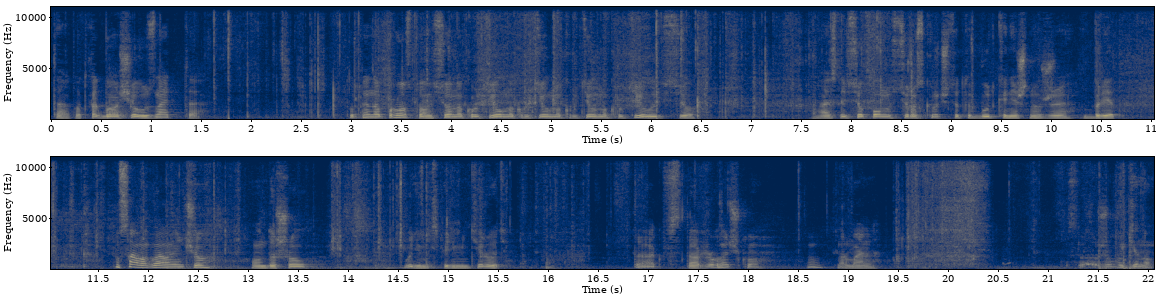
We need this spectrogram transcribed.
Так, вот как бы вообще узнать-то? Тут, наверное, просто он все накрутил, накрутил, накрутил, накрутил и все. А если все полностью раскручивать, это будет, конечно, уже бред. Ну, самое главное, ничего, он дошел. Будем экспериментировать. Так, в стороночку. Ну, нормально. Сразу же выкину.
